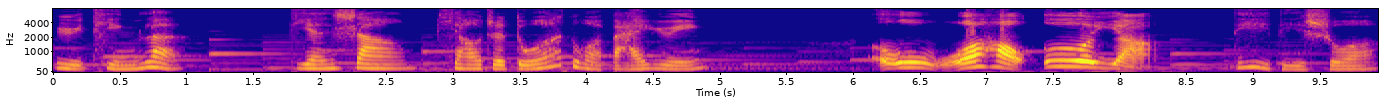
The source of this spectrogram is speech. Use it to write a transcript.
雨停了，天上飘着朵朵白云。哦，我好饿呀！弟弟说：“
